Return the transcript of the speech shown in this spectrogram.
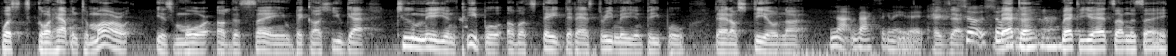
What's going to happen tomorrow is more of the same because you got two million people of a state that has three million people that are still not not vaccinated. Exactly. So, so Mecca, Mecca, you had something to say?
